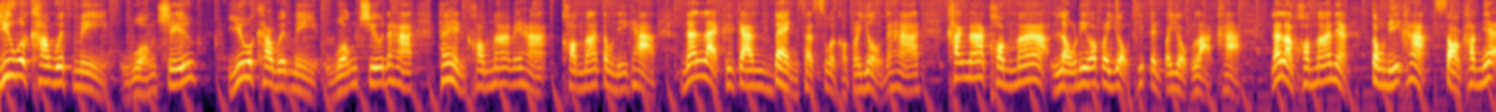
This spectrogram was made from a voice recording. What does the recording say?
You will come with me won't you You will come with me won't you นะคะเธอเห็นคอมมาไหมฮะ คอมมาตรงนี้ค่ะ นั่นแหละคือการแบ่งสัดส่วนของประโยคนะคะ ข้างหน้าคอมมาเราเรียกว่าประโยคที่เป็นประโยคหลักค่ะ และหลังคอมมาเนี่ยตรงนี้ค่ะสองคำเนี้ย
